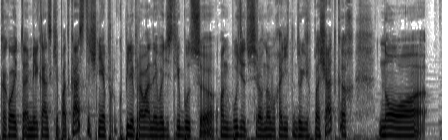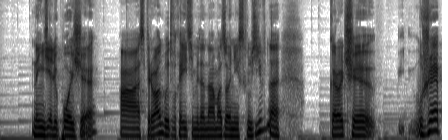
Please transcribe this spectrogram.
какой-то американский подкаст, точнее, купили права на его дистрибуцию, он будет все равно выходить на других площадках, но на неделю позже, а сперва он будет выходить именно на Амазоне эксклюзивно. Короче, уже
